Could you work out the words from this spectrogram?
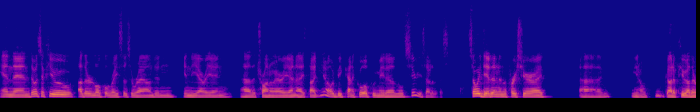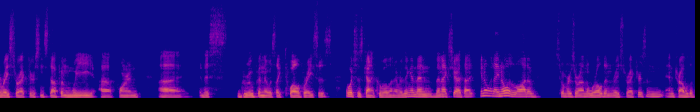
and then there was a few other local races around in in the area in uh, the Toronto area. And I thought, you know, it'd be kind of cool if we made a little series out of this. So we did, and in the first year, I, uh, you know, got a few other race directors and stuff, and we uh, formed uh, this group and there was like 12 races which was kind of cool and everything and then the next year i thought you know what i know a lot of swimmers around the world and race directors and and traveled a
